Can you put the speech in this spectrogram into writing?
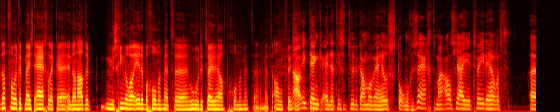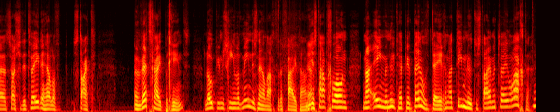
dat vond ik het meest ergelijke. En dan had ik misschien nog wel eerder begonnen met hoe we de tweede helft begonnen met, eh met. Nou, ik denk, en dat is natuurlijk allemaal weer heel stom gezegd, maar als jij je tweede helft, zoals je de tweede helft start, een wedstrijd begint, loop je misschien wat minder snel achter de feiten aan. Ja. Je staat gewoon, na één minuut heb je een penalty tegen, na tien minuten sta je met 2-0 achter. Ja,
